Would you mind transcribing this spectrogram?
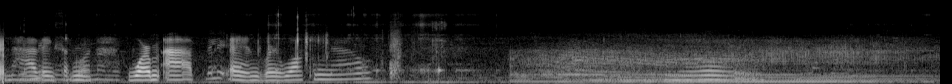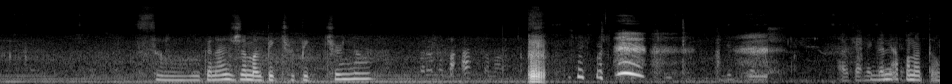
I'm having some warm up and we're walking now. So, ganun siya mag-picture-picture na. Gani ako na to.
